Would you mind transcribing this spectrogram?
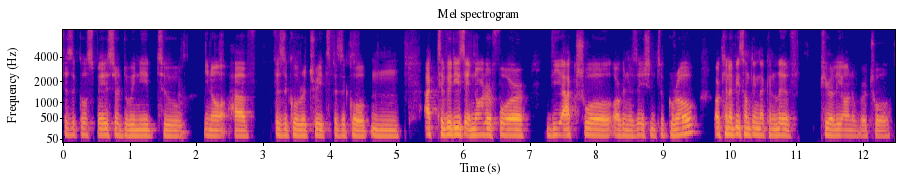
physical space, or do we need to, you know, have physical retreats, physical mm, activities in order for the actual organization to grow? Or can it be something that can live purely on a virtual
